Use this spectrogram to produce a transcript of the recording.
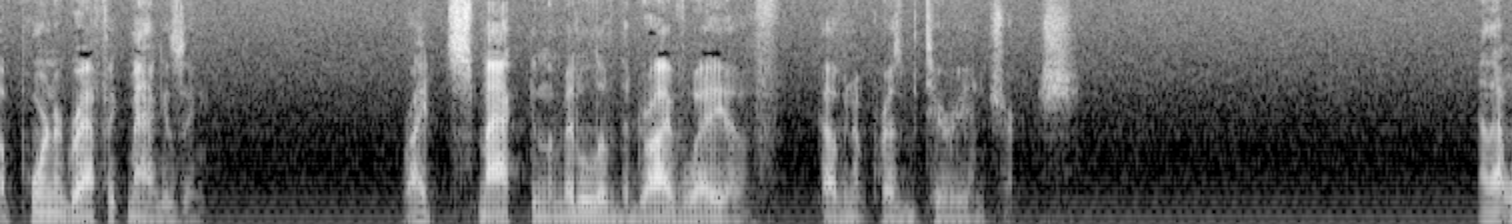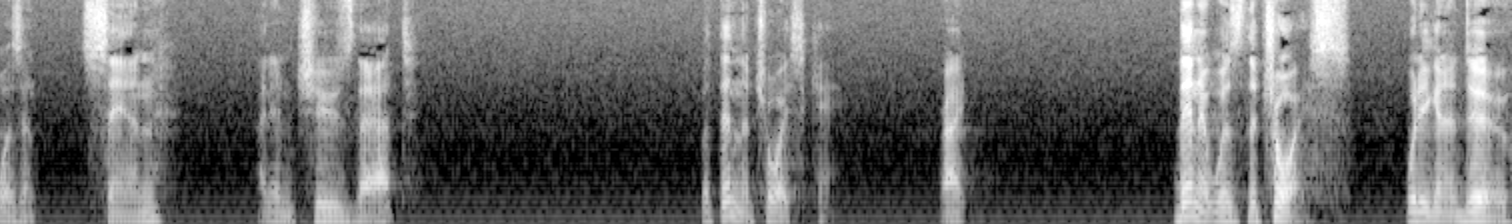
a pornographic magazine right smack in the middle of the driveway of Covenant Presbyterian Church. Now, that wasn't sin. I didn't choose that. But then the choice came, right? Then it was the choice. What are you going to do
